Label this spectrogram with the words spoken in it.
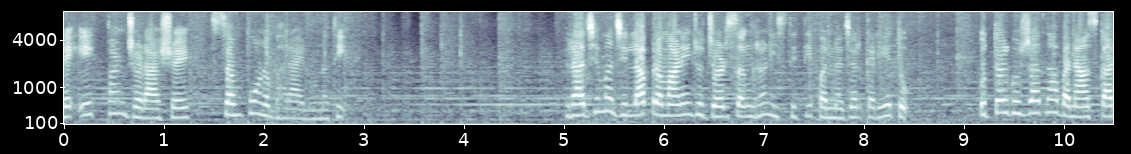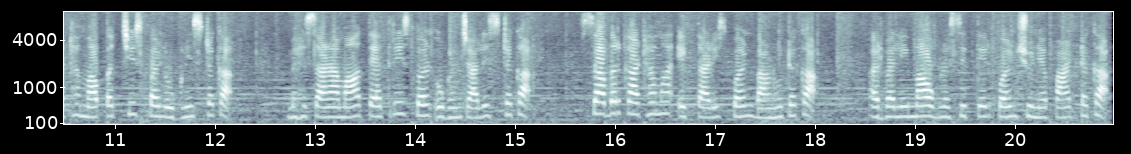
અને એક પણ જળાશય સંપૂર્ણ ભરાયેલું નથી. રાજ્યમાં જિલ્લા પ્રમાણે જો જળ સંગ્રહની સ્થિતિ પર નજર કરીએ તો ઉત્તર ગુજરાતના બનાસકાંઠામાં પચીસ પોઈન્ટ ઓગણીસ ટકા, મહેસાણામાં તેત્રીસ પોઈન્ટ ઓગણચાલીસ ટકા સાબરકાંઠામાં એકતાળીસ પોઈન્ટ બાણું ટકા, અરવલ્લીમાં ઓગણસિત્તેર પોઈન્ટ શૂન્ય પાંચ ટકા,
